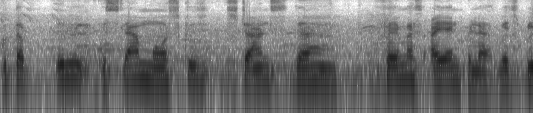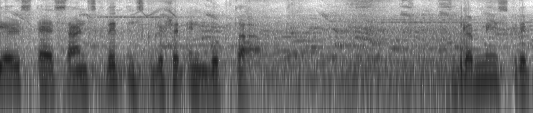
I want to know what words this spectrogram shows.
Qutbul Islam Mosque stands the famous iron pillar, which bears a Sanskrit inscription in Gupta. Brahmi script,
